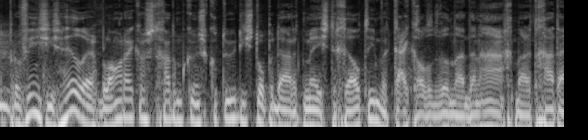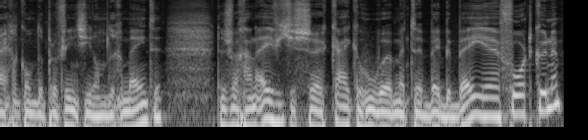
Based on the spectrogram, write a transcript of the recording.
De provincie is heel erg belangrijk als het gaat om kunst en cultuur. Die stoppen daar het meeste geld in. We kijken altijd wel naar Den Haag, maar het gaat eigenlijk om de provincie en om de gemeente. Dus we gaan eventjes uh, kijken hoe we met de BBB uh, voort kunnen.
